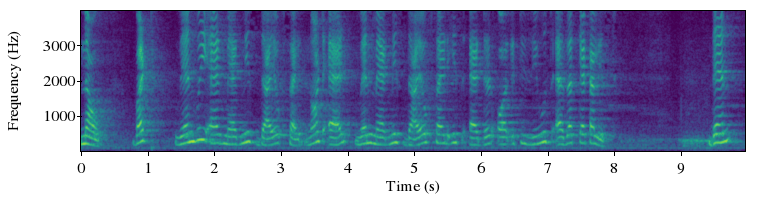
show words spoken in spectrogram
Now but when we add manganese dioxide not add when manganese dioxide is added or it is used as a catalyst then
